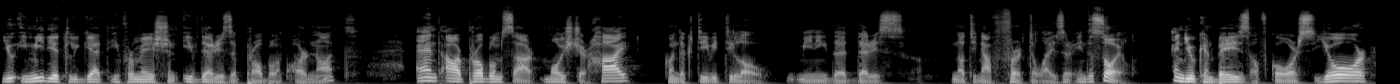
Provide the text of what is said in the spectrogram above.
you immediately get information if there is a problem or not. And our problems are moisture high, conductivity low, meaning that there is not enough fertilizer in the soil. And you can base, of course, your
